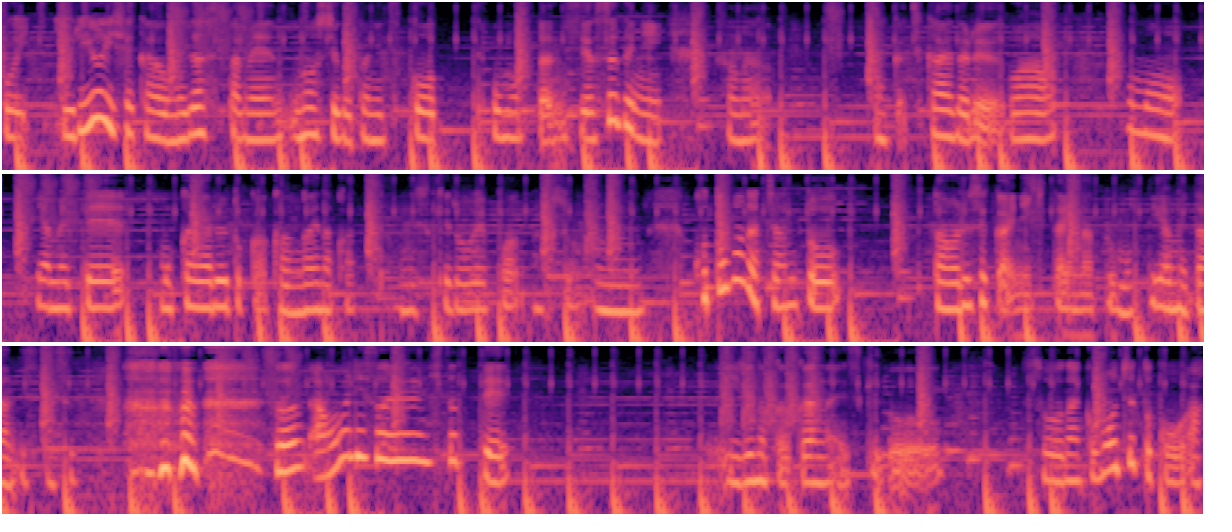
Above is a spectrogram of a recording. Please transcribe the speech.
こうより良い世界を目指すための仕事に就こう思ったんですよ。すぐにそのなんか地下アイドルはもうやめてもう一回やるとか考えなかったんですけどやっぱなんかその、うん、言葉がちゃんと伝わる世界に行きたいなと思ってやめたんですね そあんまりそういう人っているのか分かんないですけどそうなんかもうちょっとこうあ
